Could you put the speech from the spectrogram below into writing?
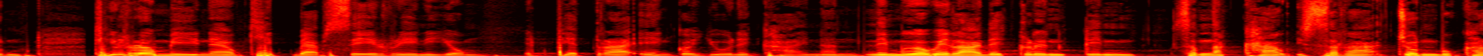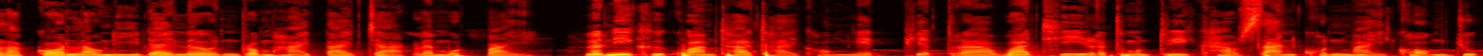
90 ที่เริ่มมีแนวคิดแบบเสรีนิยม เพชรตราเองก็อยู่ในข่ายนั้น ในเมื่อเวลาได้กลืนกลิ่นสำนักข่าวอิสระจนบุคลากรเหล่านี้ได้เลิ่นร่มหายตายจากและหมดไป และนี่คือความท้าทายของเนตเพียตราว่าที่รัฐมนตรีข่าวสารคนใหม่ของยุค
